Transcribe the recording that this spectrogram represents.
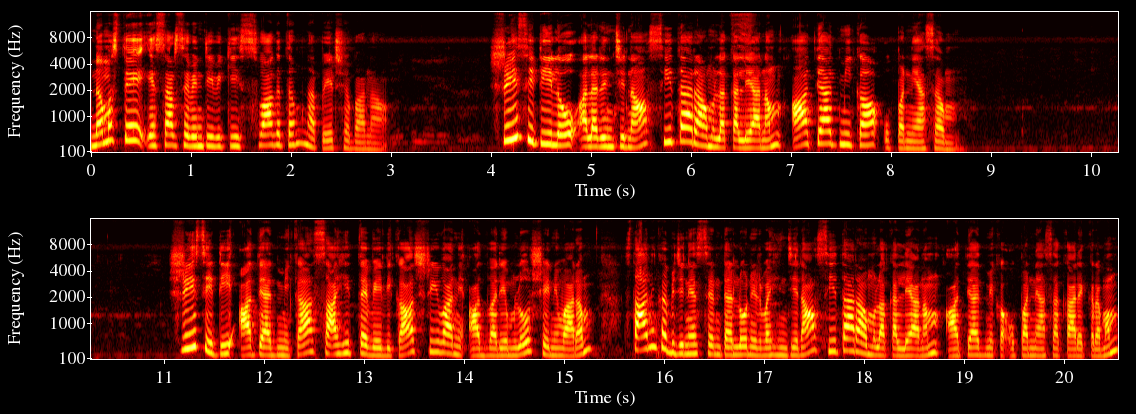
నమస్తే ఎస్ఆర్ సెవెన్ టీవీకి స్వాగతం. నా పేరు శబానా. శ్రీ సిటీలో అలరించిన సీతారాముల కళ్యాణం ఆధ్యాత్మిక ఉపన్యాసం. శ్రీ సిటీ ఆధ్యాత్మిక సాహిత్య వేదిక శ్రీవాణి ఆధ్వర్యంలో శనివారం స్థానిక బిజినెస్ సెంటర్లో నిర్వహించిన సీతారాముల కళ్యాణం ఆధ్యాత్మిక ఉపన్యాస కార్యక్రమం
